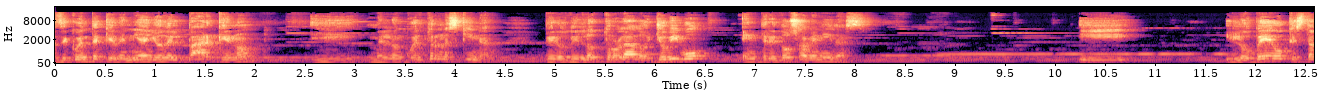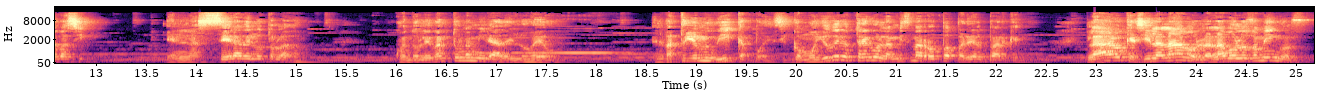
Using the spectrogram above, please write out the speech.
haz de cuenta que venía yo del parque, ¿no? Y me lo encuentro en la esquina, pero del otro lado, yo vivo entre dos avenidas. Y, y lo veo que estaba así, en la acera del otro lado. Cuando levanto la mirada y lo veo, el vato ya me ubica, pues. Y como yo de lo traigo la misma ropa para ir al parque. Claro que sí la lavo, la lavo los domingos.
